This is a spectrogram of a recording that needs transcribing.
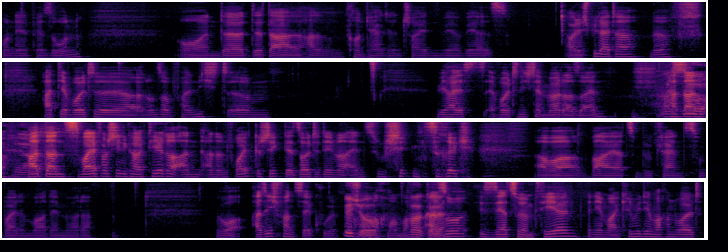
von den Personen. Und äh, da, da konnte er halt entscheiden, wer wer ist. Aber der Spielleiter, ne, hat ja wollte in unserem Fall nicht, ähm, wie heißt, er wollte nicht der Mörder sein. Hat so, dann, ja. hat dann zwei verschiedene Charaktere an, an einen Freund geschickt, der sollte dem dann einen zuschicken zurück. Aber war ja zum Glück keins von beidem war der Mörder. Ja, also ich fand's sehr cool. Ich man auch. noch mal machen. War geil. Also ist sehr zu empfehlen, wenn ihr mal ein Krimi machen wollt.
